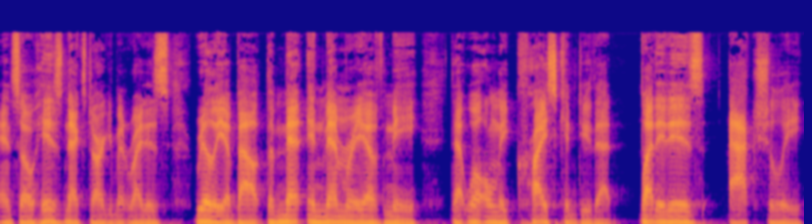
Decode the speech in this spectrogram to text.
And so his next argument, right, is really about the me- in memory of me that well only Christ can do that, but it is actually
